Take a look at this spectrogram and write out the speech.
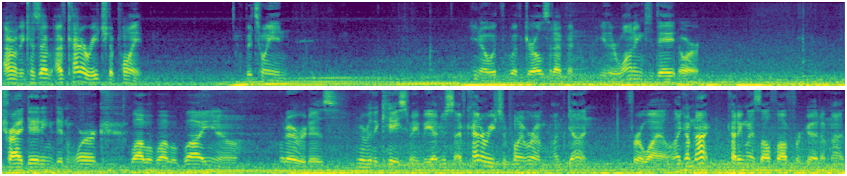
I don't know because I've I've kind of reached a point between you know with with girls that I've been either wanting to date or tried dating, didn't work, blah blah blah blah blah. You know, whatever it is, whatever the case may be. I've just I've kind of reached a point where I'm I'm done for a while. Like I'm not cutting myself off for good. I'm not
